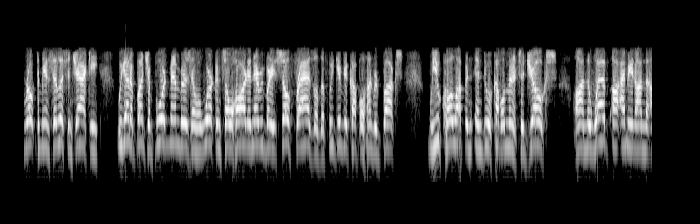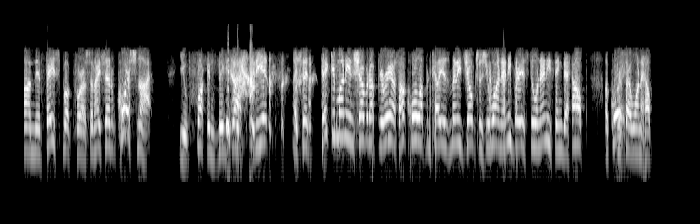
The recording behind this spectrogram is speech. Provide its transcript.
wrote to me and said, "Listen, Jackie, we got a bunch of board members and we're working so hard, and everybody's so frazzled. If we give you a couple hundred bucks, will you call up and, and do a couple minutes of jokes on the web? Uh, I mean, on the on the Facebook for us?" And I said, "Of course not." you fucking big black idiot. I said, take your money and shove it up your ass. I'll call up and tell you as many jokes as you want. Anybody that's doing anything to help, of course right. I want to help.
